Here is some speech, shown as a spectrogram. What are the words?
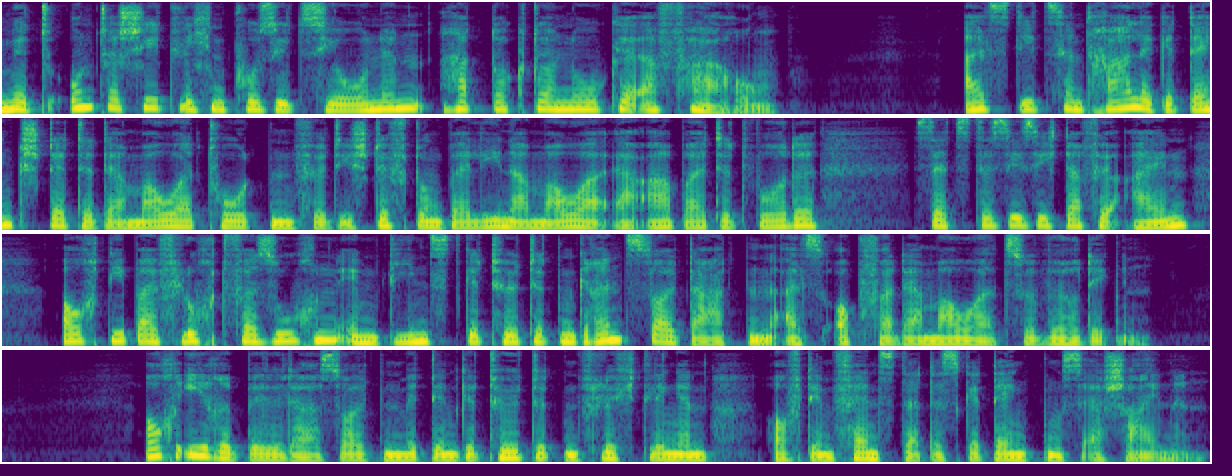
Mit unterschiedlichen Positionen hat Dr. Noke Erfahrung. Als die zentrale Gedenkstätte der Mauertoten für die Stiftung Berliner Mauer erarbeitet wurde, setzte sie sich dafür ein, auch die bei Fluchtversuchen im Dienst getöteten Grenzsoldaten als Opfer der Mauer zu würdigen. Auch ihre Bilder sollten mit den getöteten Flüchtlingen auf dem Fenster des Gedenkens erscheinen.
